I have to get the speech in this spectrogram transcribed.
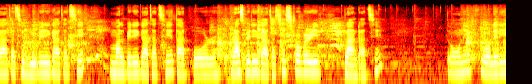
গাছ আছে ব্লুবেরি গাছ আছে, মালবেরির গাছ আছে, তারপর রাসবেরির গাছ আছে, স্ট্রবেরির প্লান্ট আছে। তো অনেক ফলেরই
